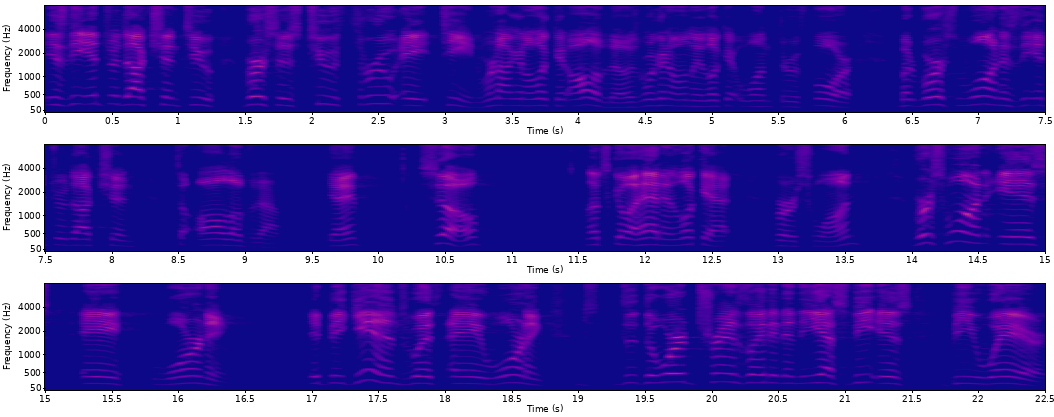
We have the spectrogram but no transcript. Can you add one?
is the introduction to verses 2 through 18. We're not going to look at all of those. We're going to only look at 1 through 4. But verse 1 is the introduction to all of them. Okay? So, let's go ahead and look at verse 1. Verse 1 is a warning. It begins with a warning. The, the word translated in the ESV is beware.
